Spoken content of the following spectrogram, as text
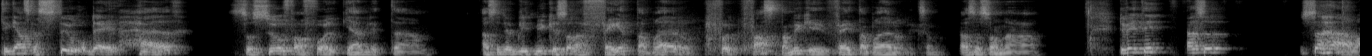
till ganska stor del här så surfar folk jävligt... eh, alltså det har blivit mycket sådana feta brädor. Folk fastnar mycket i feta brädor liksom. Alltså sådana... Du vet, det, alltså så här va.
